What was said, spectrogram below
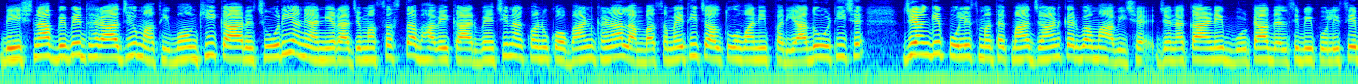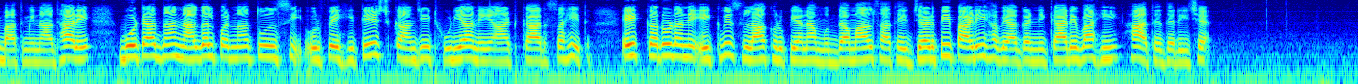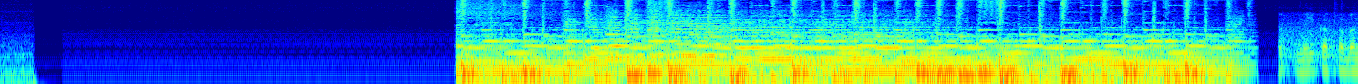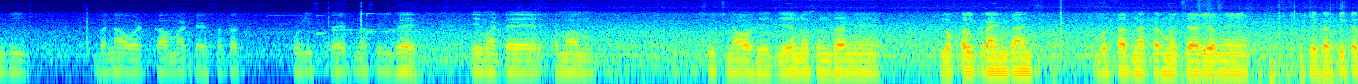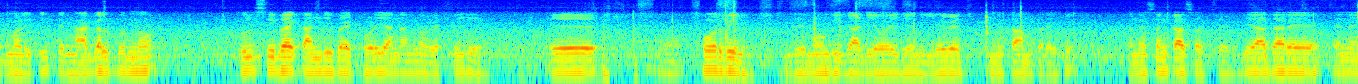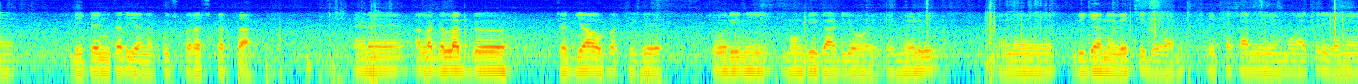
દેશના વિવિધ રાજ્યોમાંથી મોંઘી કાર ચોરી અને અન્ય રાજ્યોમાં સસ્તા ભાવે કાર વેચી નાખવાનું કૌભાંડ ઘણા લાંબા સમયથી ચાલતું હોવાની ફરિયાદો ઉઠી છે, જે અંગે પોલીસ મથકમાં જાણ કરવામાં આવી છે. જેના કારણે બોટાદ એલસીબી પોલીસે બાતમીના આધારે બોટાદના નાગલપરના તુલસી ઉર્ફે હિતેશ કાંજી ઠુડિયાને આઠ કાર સહિત એક કરોડ અને એકવીસ લાખ રૂપિયાના મુદ્દામાલ સાથે ઝડપી પાડી, હવે આગળની કાર્યવાહી હાથ ધરી છે. મિલકત સંબંધી બનાવ અટકાવવા માટે સતત પોલીસ પ્રયત્નશીલ રહે એ માટે તમામ સૂચનાઓ છે. જે અનુસંધાને લોકલ ક્રાઇમ બ્રાન્ચ બોટાદના કર્મચારીઓને એક હકીકત મળી હતી કે નાગલપુરનો તુલસીભાઈ કાનજીભાઈ ઠોળિયા નામનો વ્યક્તિ છે. એ ફોર વ્હીલ જે મોંઘી ગાડીઓ હોય છે, એની લેવેચનું કામ કરે છે અને શંકાસ્પદ છે. જે આધારે એને ડિટેન કરી અને પૂછપરછ કરતાં એણે અલગ અલગ જગ્યાઓ પરથી જે ચોરીની મોંઘી ગાડીઓ હોય એ મેળવી અને બીજાને વેચી દેવાની. એ પ્રકારની એમો આચરી અને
